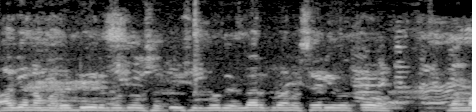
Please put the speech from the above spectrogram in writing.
ಹಾಗೆ ನಮ್ಮ ರೆಡ್ಡಿ ಇರ್ಬೋದು, ಸತೀಶ್ ಇರ್ಬೋದು, ಎಲ್ಲರೂ ಕೂಡ ಸೇರಿ ಇವತ್ತು ನಮ್ಮ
